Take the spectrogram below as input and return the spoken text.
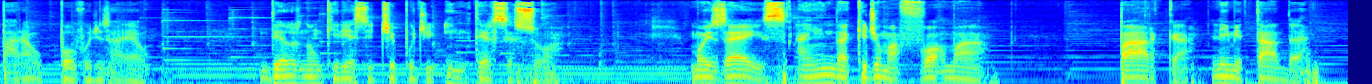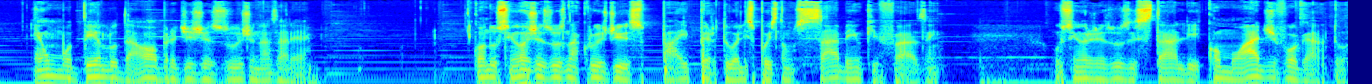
para o povo de Israel. Deus não queria esse tipo de intercessor. Moisés, ainda que de uma forma parca, limitada, é um modelo da obra de Jesus de Nazaré. Quando o Senhor Jesus na cruz diz: Pai, perdoa-lhes, pois não sabem o que fazem o Senhor Jesus está ali como advogado,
